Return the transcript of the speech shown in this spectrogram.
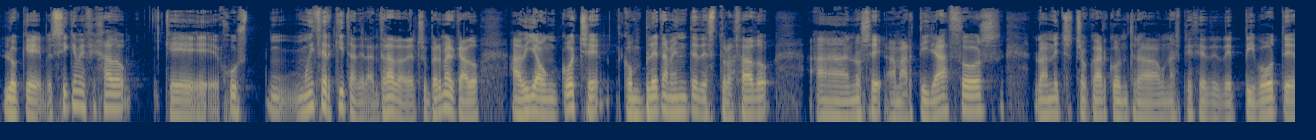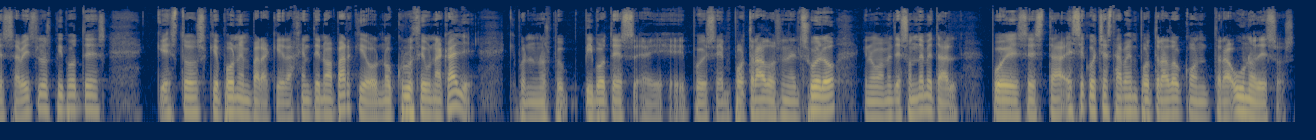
lo que sí que me he fijado que justo muy cerquita de la entrada del supermercado había un coche completamente destrozado a, no sé, a martillazos, lo han hecho chocar contra una especie de, de pivotes, ¿sabéis los pivotes que estos que ponen para que la gente no aparque o no cruce una calle, que ponen unos pivotes eh, pues empotrados en el suelo, que normalmente son de metal, pues está, ese coche estaba empotrado contra uno de esos.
